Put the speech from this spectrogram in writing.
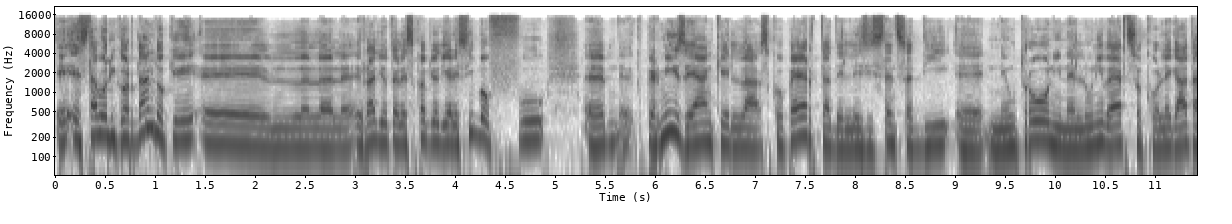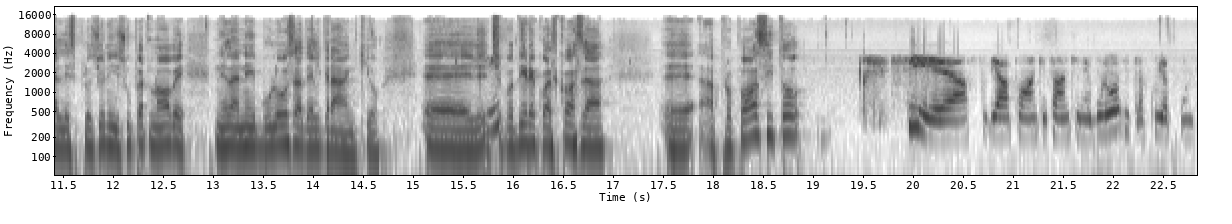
e, e stavo ricordando che eh, l- l- il radiotelescopio di Arecibo fu, eh, permise anche la scoperta dell'esistenza di eh, neutroni nell'universo collegata alle esplosioni di supernove nella nebulosa del Granchio. Eh, sì. Ci può dire qualcosa eh, a proposito? Sì, ha studiato anche tanti nebulosi, tra cui, appunto,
